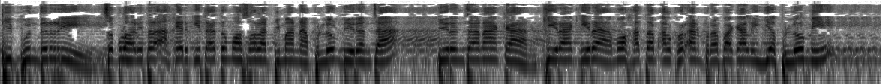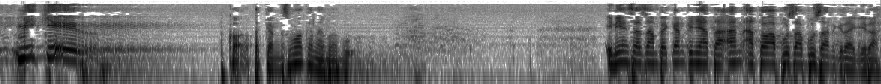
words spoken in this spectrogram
dibunderi. 10 hari terakhir kita itu mau sholat di mana? Belum direnca, direncanakan. Kira-kira mau khatam Al-Qur'an berapa kali? Ya belum mi mikir. Kok tegang semua kenapa, Bu? Ini yang saya sampaikan kenyataan atau apus-apusan kira-kira?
